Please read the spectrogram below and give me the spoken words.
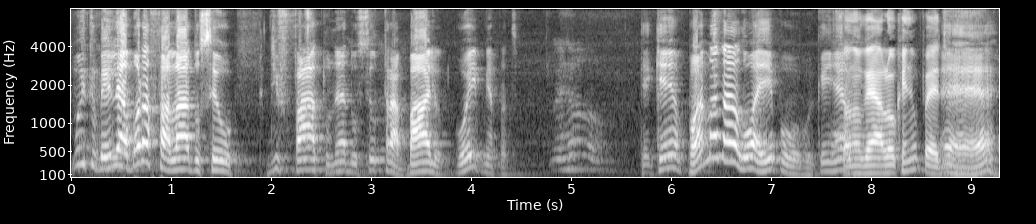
Muito bem, Léo, bora falar do seu, de fato, né? Do seu trabalho. Oi, minha produção. Mas alô. Quem, quem é? Pode mandar alô aí, pô. Quem é? Só não ganha louco quem não pede. né? É.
